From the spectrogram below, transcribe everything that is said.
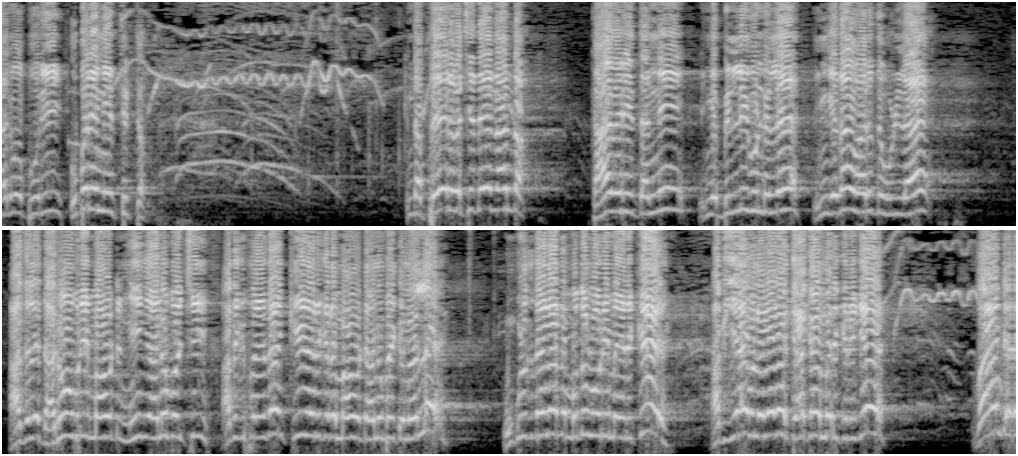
தருமபுரி உபரிநீர் திட்டம். இந்த பேர் வச்சதே நான் தான். காவிரி தண்ணி இங்க பில்லிகுண்டுல இங்கதான் வருது உள்ள. அதுல தருமபுரி மாவட்டம் நீங்க அனுபவிச்சு அதுக்கு பிறகுதான் கீழே இருக்கிற மாவட்டம் அனுபவிக்கணும்ல? உங்களுக்கு தானே அந்த முதல் உரிமை இருக்கு? அது ஏன் இவ்வளவு நாளா கேட்காம இருக்கிறீங்க? வாங்க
